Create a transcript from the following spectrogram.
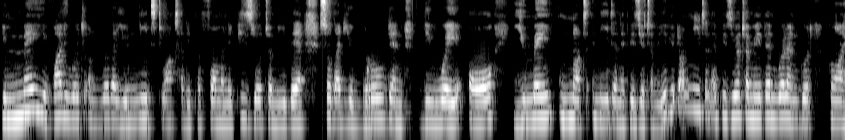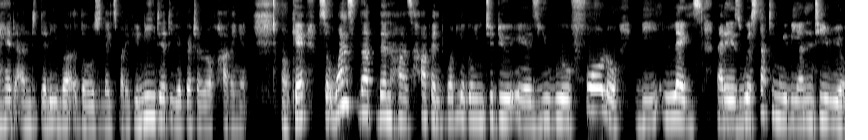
you may evaluate on whether you need to actually perform an episiotomy there so that you broaden the way, or you may not need an episiotomy. If you don't need an episiotomy, then well and good, go ahead and deliver those legs. But if you need it, you're better off having it. Okay, so once that then has happened, what you're going to do is you will follow the legs. That is, we're starting with the anterior.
